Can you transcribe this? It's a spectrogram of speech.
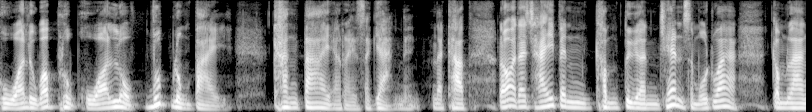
หัวหรือว่าพลุบหัวหลบวุบลงไป ข้างใต้อะไรสักอย่างหนึ่งนะครับ เราอาจจะใช้เป็นคำเตือน เช่น สมมุติว่ากำลัง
